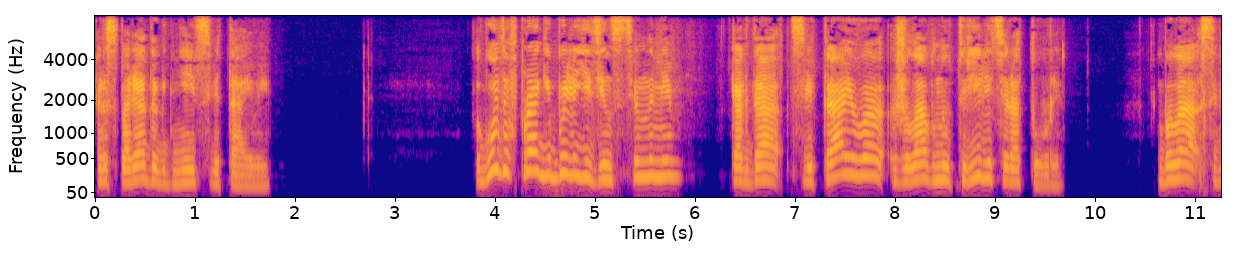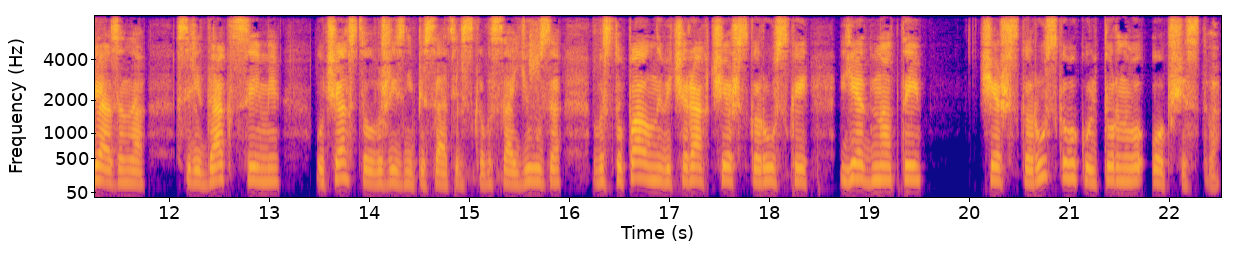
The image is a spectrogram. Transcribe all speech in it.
распорядок дней Цветаевой. Годы в Праге были единственными, когда Цветаева жила внутри литературы. Была связана с редакциями, участвовал в жизни писательского союза, выступал на вечерах чешско-русской «Едноты», чешско-русского культурного общества.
